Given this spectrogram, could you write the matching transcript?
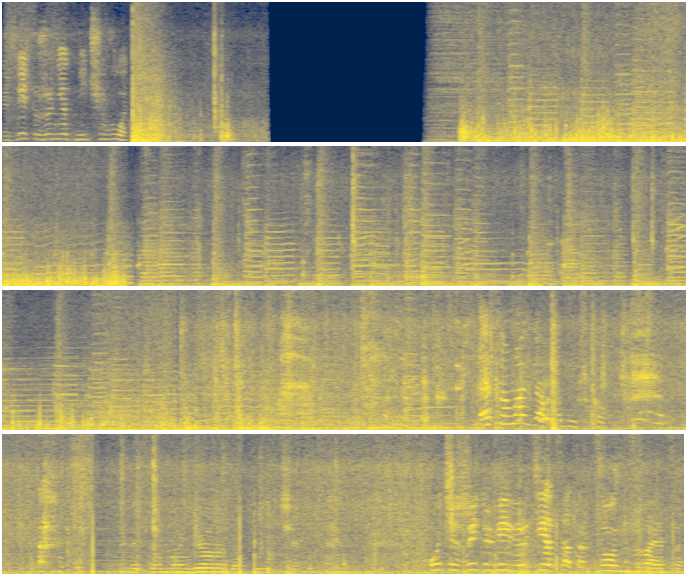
Здесь уже нет ничего. Это моя добыча. Хочешь жить, умей вертеться, аттракцион называется.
